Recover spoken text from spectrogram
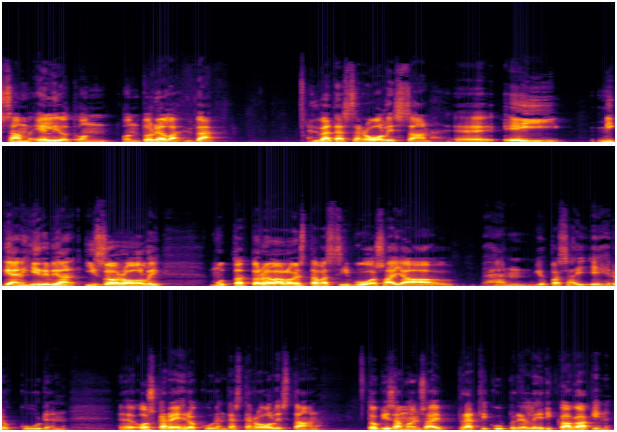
Sam Elliot on, on todella hyvä, hyvä tässä roolissaan. Ei mikään hirveän iso rooli, mutta todella loistava sivuosa ja hän jopa sai ehdokkuuden, Oscar-ehdokkuuden tästä roolistaan. Toki samoin sai Bradley Cooper ja Lady Gagakin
